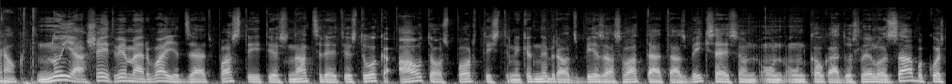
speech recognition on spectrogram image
braukt. Nu jā, šeit vienmēr vajadzētu pastīties un atcerēties to, ka autosportisti nekad nebrauc biezās vatētās biksēs biksēs un, un, un kaut kādos lielos zābakos,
